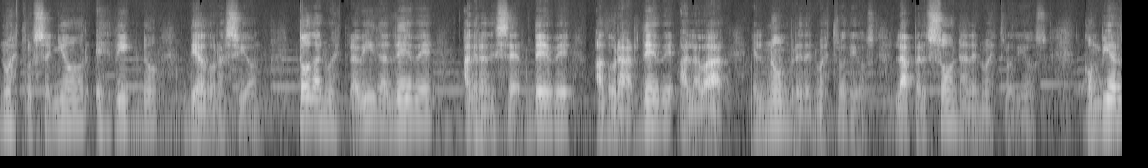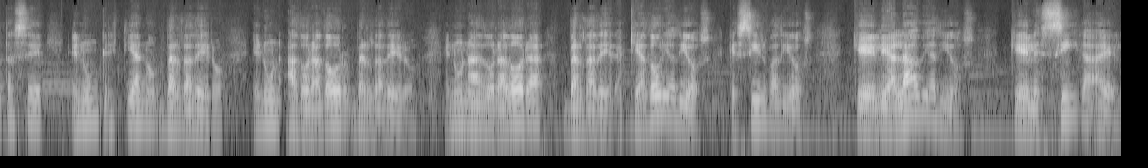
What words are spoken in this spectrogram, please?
Nuestro Señor es digno de adoración. Toda nuestra vida debe agradecer, debe adorar, debe alabar el nombre de nuestro Dios, la persona de nuestro Dios. Conviértase en un cristiano verdadero, en un adorador verdadero, en una adoradora verdadera, que adore a Dios, que sirva a Dios, que le alabe a Dios, que le siga a Él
